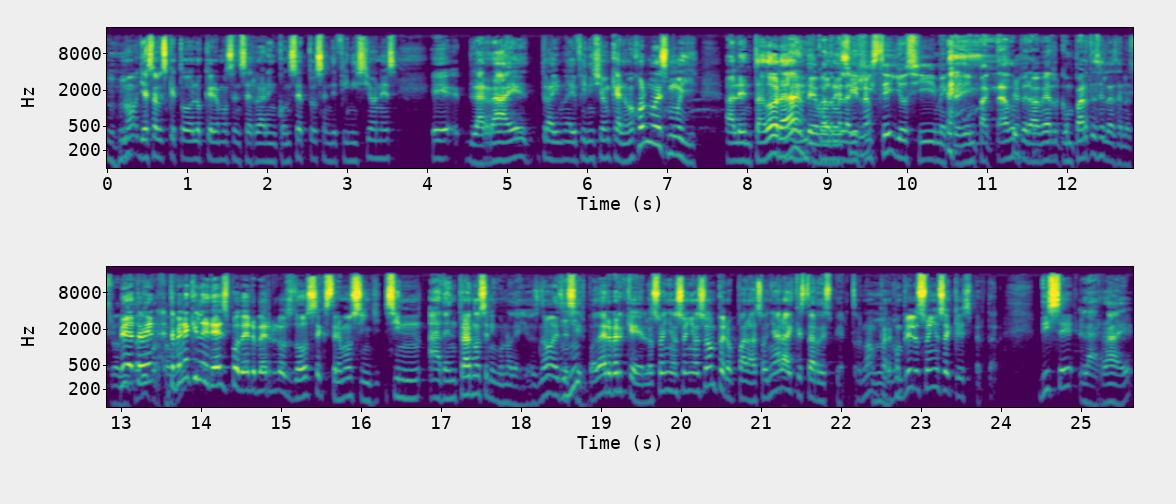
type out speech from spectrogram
¿no? Ya sabes que todo lo queremos encerrar en conceptos, en definiciones. Eh, la RAE trae una definición que a lo mejor no es muy alentadora, Ay, debo cuando me la dijiste, yo sí me quedé impactado, pero a ver, compárteselas a nuestro Mira, auditorio, también, por favor. también aquí la idea es poder ver los dos extremos sin, sin adentrarnos en ninguno de ellos, ¿no? Es decir, poder ver que los sueños sueños son, pero para soñar hay que estar despierto, ¿no? Para cumplir los sueños hay que despertar. Dice la RAE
